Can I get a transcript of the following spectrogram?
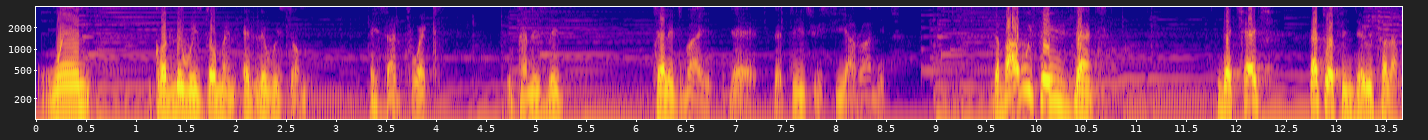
when godly wisdom and earthly wisdom is at work. You can easily tell it by the, the things we see around it. The Bible says that the church that was in Jerusalem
